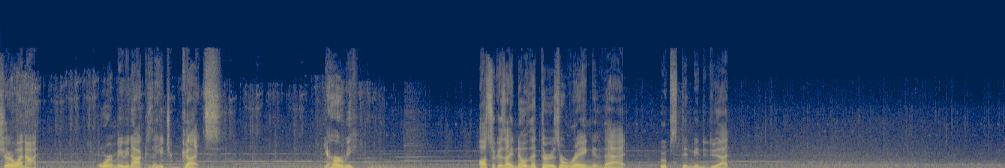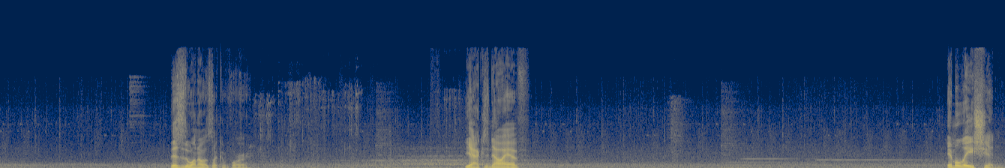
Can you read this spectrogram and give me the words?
Sure, why not? Or maybe not, because I hate your guts. You heard me? Also, because I know that there is a ring that... Oops, didn't mean to do that. This is the one I was looking for. Yeah, because now I have... Immolation.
